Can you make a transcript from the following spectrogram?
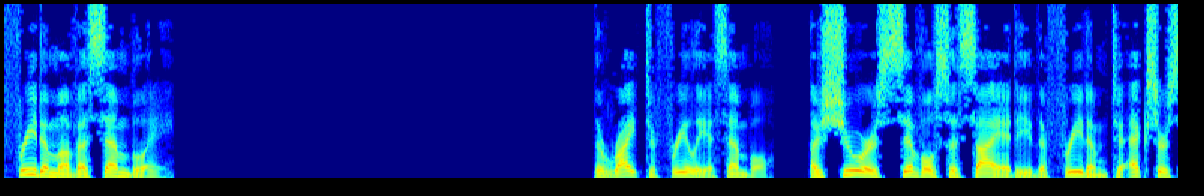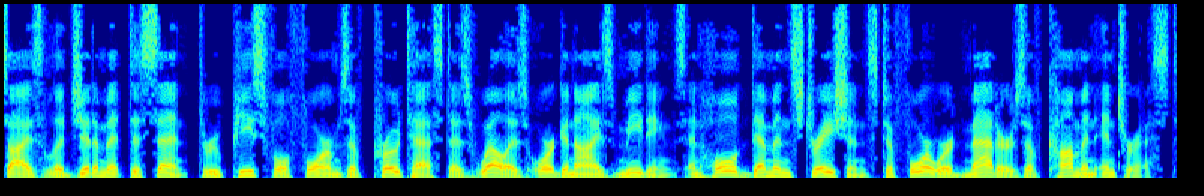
Freedom of assembly The right to freely assemble assures civil society the freedom to exercise legitimate dissent through peaceful forms of protest as well as organize meetings and hold demonstrations to forward matters of common interest.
